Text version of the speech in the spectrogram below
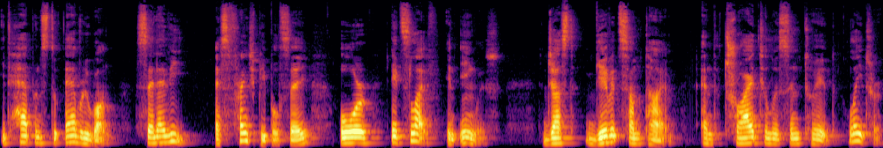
It happens to everyone. C'est la vie, as French people say, or it's life in English. Just give it some time and try to listen to it later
